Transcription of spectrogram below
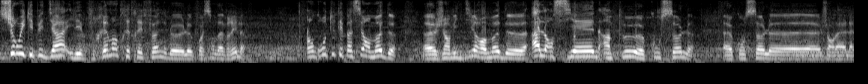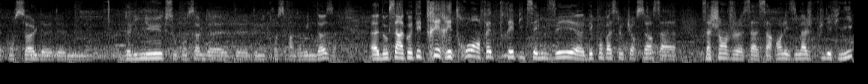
Sur Wikipédia, il est vraiment très très fun le, poisson d'avril. En gros, tout est passé en mode, euh, j'ai envie de dire, en mode euh, à l'ancienne, un peu console. console, genre la, console de, Linux ou console de, Microsoft, enfin de Windows. Euh, donc c'est un côté très rétro en fait, très pixelisé. Euh, dès qu'on passe le curseur, ça, change, ça, rend les images plus définies.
